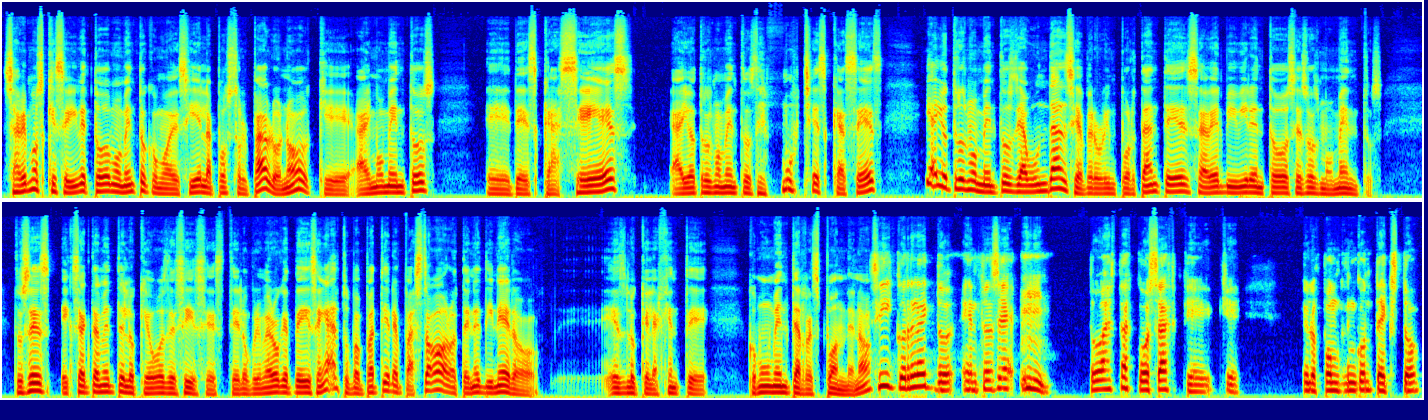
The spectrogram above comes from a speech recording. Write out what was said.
sabemos que se vive todo momento, como decía el apóstol Pablo, ¿no? Que hay momentos eh, de escasez, hay otros momentos de mucha escasez y hay otros momentos de abundancia, pero lo importante es saber vivir en todos esos momentos. Entonces, exactamente lo que vos decís, este, lo primero que te dicen, ah, tu papá tiene pastor o tenés dinero, es lo que la gente comúnmente responde, ¿no? Sí, correcto. Entonces, todas estas cosas que, que, los pongo en contexto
